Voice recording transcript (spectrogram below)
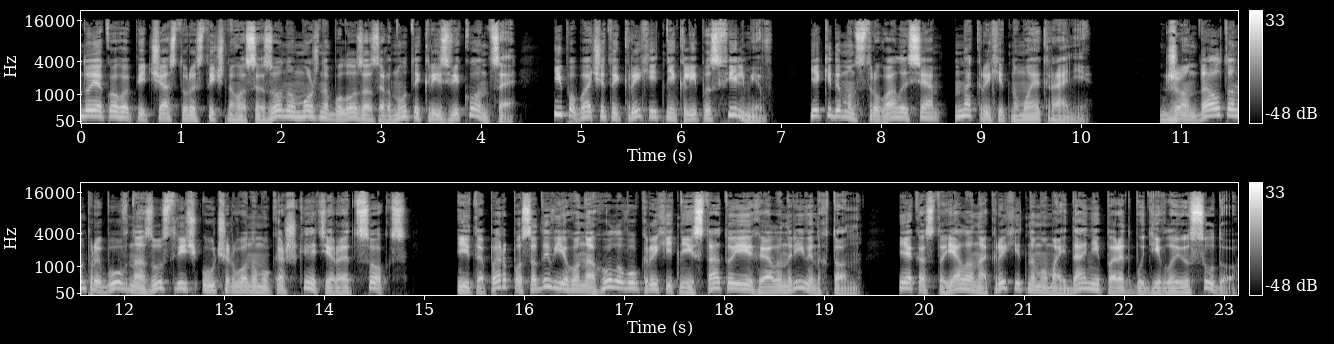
до якого під час туристичного сезону можна було зазирнути крізь віконце і побачити крихітні кліпи з фільмів, які демонструвалися на крихітному екрані. Джон Далтон прибув на зустріч у червоному кашкеті Ред Сокс і тепер посадив його на голову крихітній статуї Гелен Рівінгтон, яка стояла на крихітному майдані перед будівлею суду.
